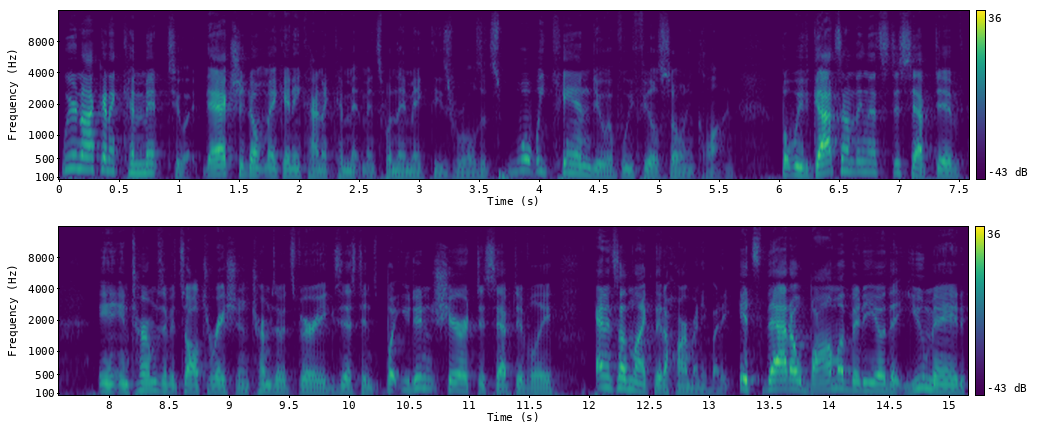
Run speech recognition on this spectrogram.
We're not going to commit to it. They actually don't make any kind of commitments when they make these rules. It's what we can do if we feel so inclined. But we've got something that's deceptive in, in, terms of its alteration, in terms of its very existence, but you didn't share it deceptively, and it's unlikely to harm anybody. It's that Obama video that you made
